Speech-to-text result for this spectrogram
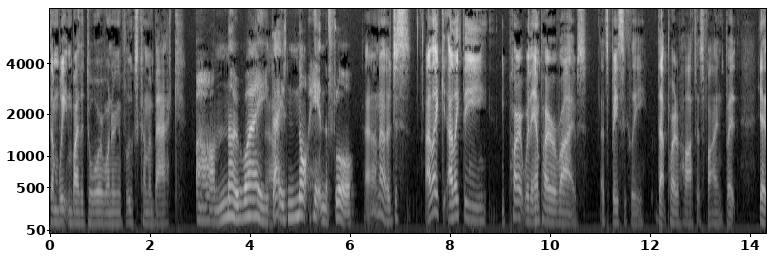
them waiting by the door, wondering if Luke's coming back. Oh no way! No. That is not hitting the floor. I don't know. It just I like I like the part where the Empire arrives. That's basically that part of Hoth is fine. But yeah,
